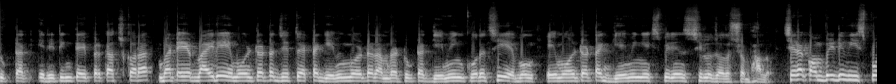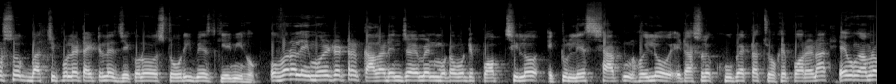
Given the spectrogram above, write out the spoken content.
টুকটাক এডিটিং টাইপের কাজ করা বাট এর বাইরে এই মনিটরটা যেহেতু একটা গেমিং মনিটর আমরা টুকটাক গেমিং করেছি এবং এই মনিটরটা গেমিং এক্সপিরিয়েন্স ছিল যথেষ্ট ভালো। সেটা কম্পিটিটিভ স্পোর্টস হোক বা ট্রিপলে টাইটেলের যে কোনো স্টোরি বেসড গেমই হোক। ওভারঅল এই মনিটরটার কালার এনজয়মেন্ট মোটামুটি পপ ছিল, একটু লেস শার্প হইলেও এটা আসলে খুব একটা চোখে পড়ে না। এবং আমরা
